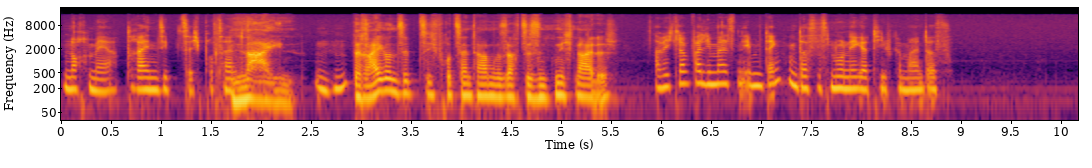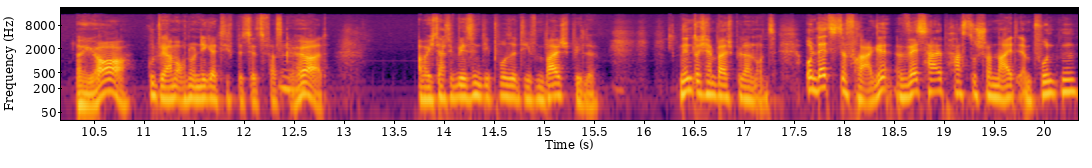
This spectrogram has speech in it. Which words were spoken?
Noch mehr, 73 Prozent. Nein. Mhm. 73 Prozent haben gesagt, sie sind nicht neidisch. Aber ich glaube, weil die meisten eben denken, dass es nur negativ gemeint ist. Naja, gut, wir haben auch nur negativ bis jetzt fast gehört. Aber ich dachte, wir sind die positiven Beispiele. Nehmt euch ein Beispiel an uns. Und letzte Frage. Weshalb hast du schon Neid empfunden?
